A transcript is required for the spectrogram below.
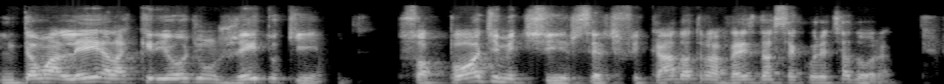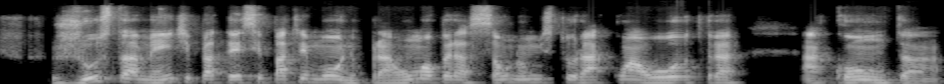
Então, a lei, ela criou de um jeito que só pode emitir certificado através da securitizadora justamente para ter esse patrimônio, para uma operação não misturar com a outra a conta,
